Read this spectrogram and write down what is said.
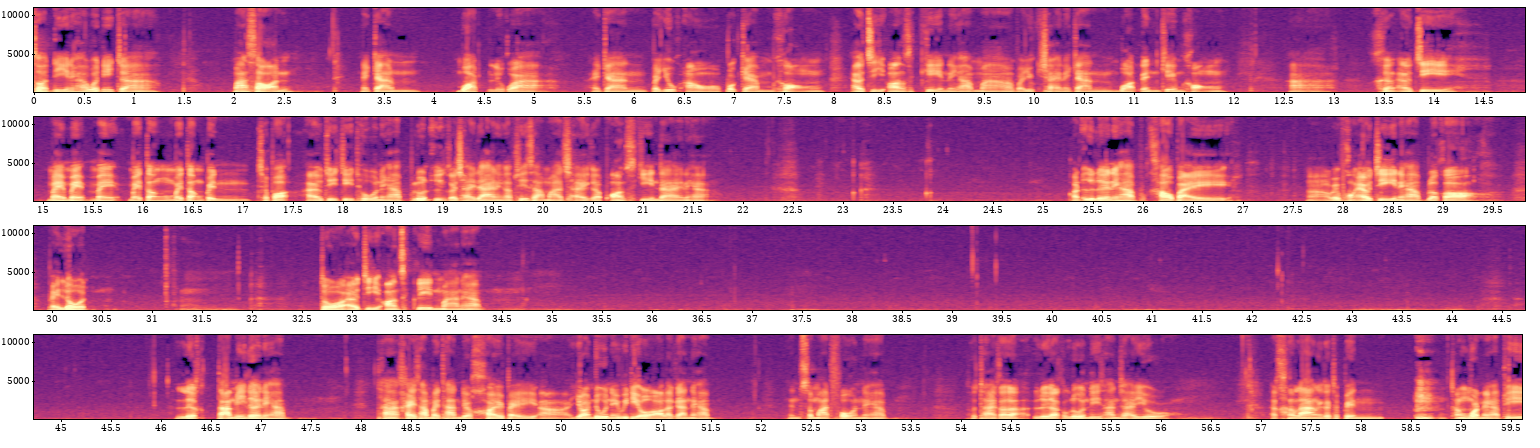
สวัสดีนะครับ วันนี้จะมาสอนในการบอทหรือว่าในการประยุกต์เอาโปรแกรมของ LG On Screen นะครับ มาประยุกต์ใช้ในการบอทเล่นเกมของอเครื่อง LG ไม่ไม่ไม่ไม่ต้องไม่ต้องเป็นเฉพาะ LG G2 นะครับ รุ่นอื่นก็ใช้ได้นะครับ ที่สามารถใช้กับ On Screen ได้นะฮะก่อนอื่นเลยนะครับเข้าไปเว็บของ LG นะครับ แล้วก็ ไปโหลด ตัว LG on screen มานะครับ เลือกตามนี้เลยนะครับ ถ้าใครทำไม่ทันเดี๋ยวค่อยไปย้อนดูในวิดีโอเอาแล้วกันนะครับเป็นสมาร์ทโฟนนะครับ สุดท้ายก็เลือกรุ่นที่ท่านใช้อยู่ แล้วข้างล่างนี่ก็จะเป็น ทั้งหมดนะครับที่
